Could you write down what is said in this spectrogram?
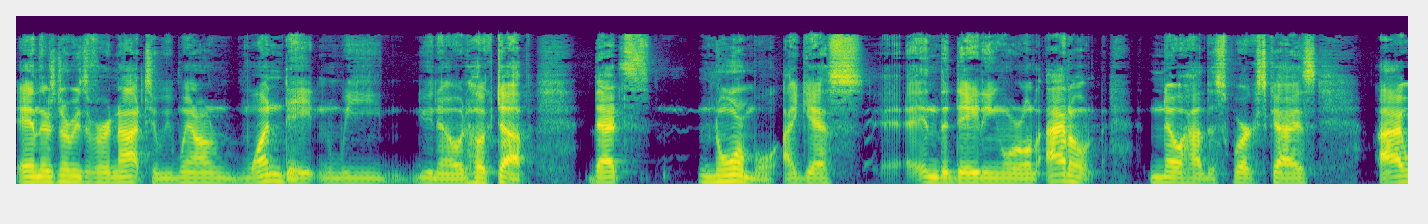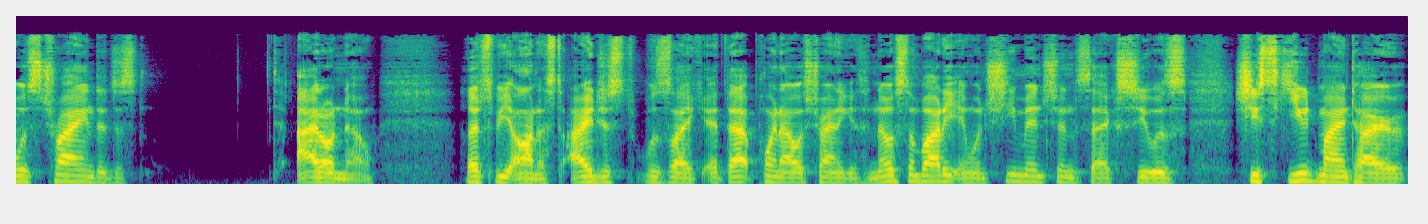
and there's no reason for her not to. We went on one date and we you know it hooked up. That's normal, I guess, in the dating world. I don't know how this works, guys. I was trying to just I don't know. Let's be honest. I just was like at that point I was trying to get to know somebody and when she mentioned sex, she was she skewed my entire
